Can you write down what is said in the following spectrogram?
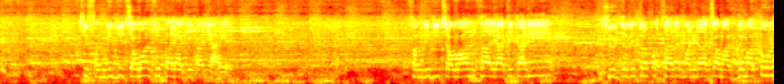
श्री संदीपजी चव्हाण सुद्धा या ठिकाणी आहे संदीपजी चव्हाणचा या ठिकाणी शिवचरित्र प्रसारक मंडळाच्या माध्यमातून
